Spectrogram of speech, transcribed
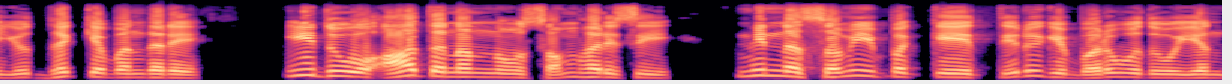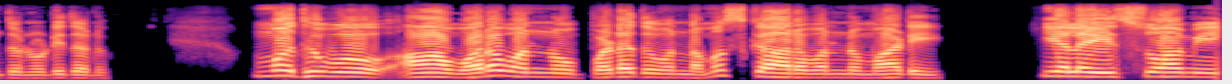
ಯುದ್ಧಕ್ಕೆ ಬಂದರೆ, ಇದು ಆತನನ್ನು ಸಂಹರಿಸಿ ನಿನ್ನ ಸಮೀಪಕ್ಕೆ ತಿರುಗಿ ಬರುವುದು ಎಂದು ನುಡಿದನು. ಮಧುವು ಆ ವರವನ್ನು ಪಡೆದು ನಮಸ್ಕಾರವನ್ನು ಮಾಡಿ, ಎಲೈ ಸ್ವಾಮಿ,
